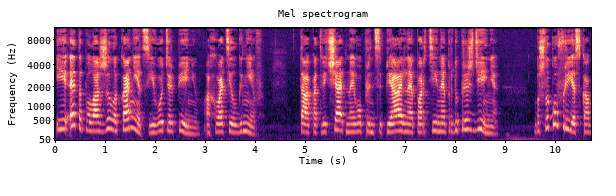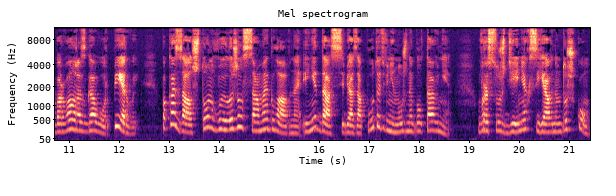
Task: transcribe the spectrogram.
И это положило конец его терпению, охватил гнев. Так отвечать на его принципиальное партийное предупреждение. Башлыков резко оборвал разговор. Первый. Показал, что он выложил самое главное и не даст себя запутать в ненужной болтовне, в рассуждениях с явным душком.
